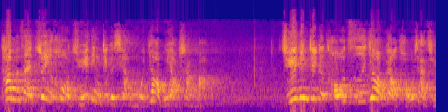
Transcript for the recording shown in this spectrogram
他们在最后决定这个项目要不要上马，决定这个投资要不要投下去。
